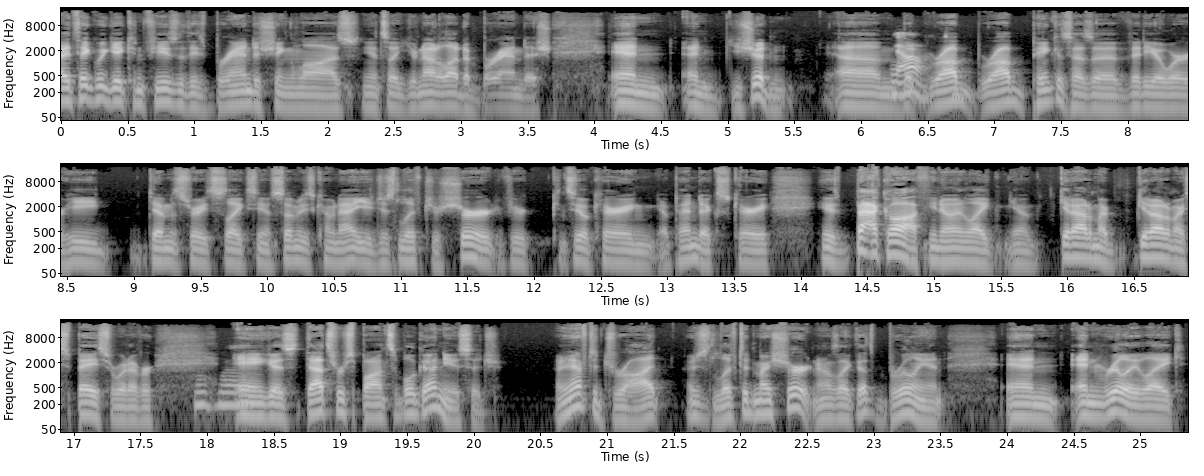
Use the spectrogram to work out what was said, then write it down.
I think we get confused with these brandishing laws. It's like you're not allowed to brandish, and and you shouldn't. Um, no. But Rob Rob Pincus has a video where he demonstrates like you know somebody's coming at you, just lift your shirt if you're concealed carrying appendix carry. He goes back off, you know, and like you know get out of my get out of my space or whatever. Mm-hmm. And he goes that's responsible gun usage. I didn't have to draw it. I just lifted my shirt and I was like, that's brilliant. And and really like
